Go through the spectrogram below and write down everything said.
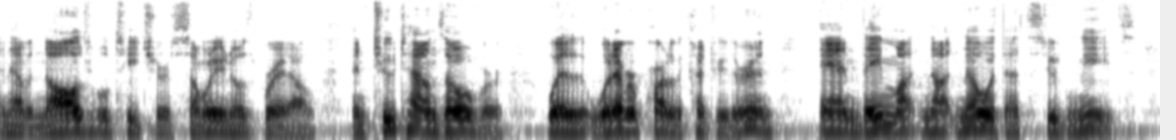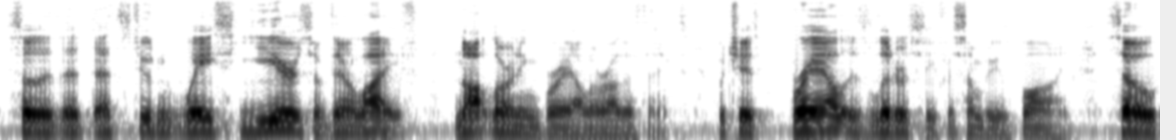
and have a knowledgeable teacher, somebody who knows Braille, and two towns over, whatever part of the country they're in, and they might not know what that student needs. So that, that that student wastes years of their life not learning Braille or other things, which is Braille is literacy for somebody who's blind. So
